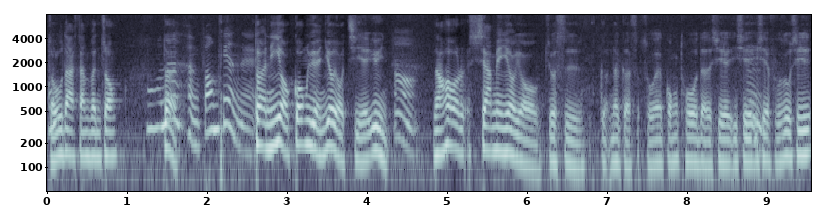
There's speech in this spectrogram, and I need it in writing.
走路大概三分钟，哦，对，很方便呢。对，你有公园又有捷运，嗯，然后下面又有就是那个所谓公托的一些一些一些辅助，其实。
